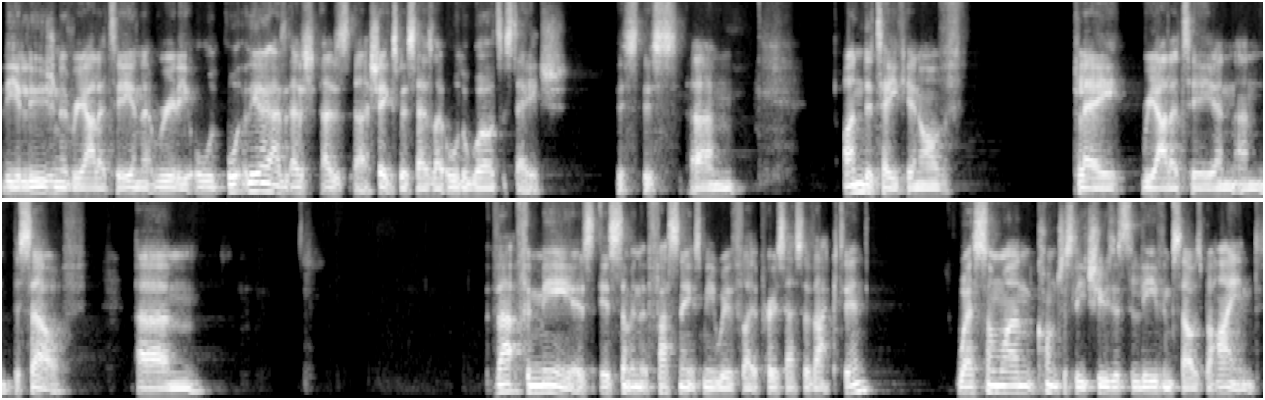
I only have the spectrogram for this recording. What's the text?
the illusion of reality and that really all, all you know, as, as, as uh, Shakespeare says, like all the world's a stage. This, this um, undertaking of play, reality, and, and the self. Um, that for me is is something that fascinates me with like the process of acting where someone consciously chooses to leave themselves behind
